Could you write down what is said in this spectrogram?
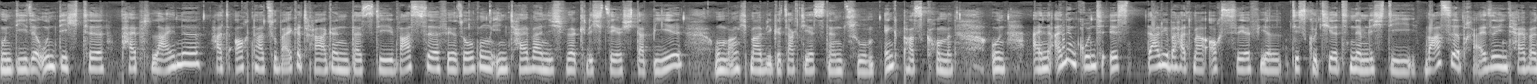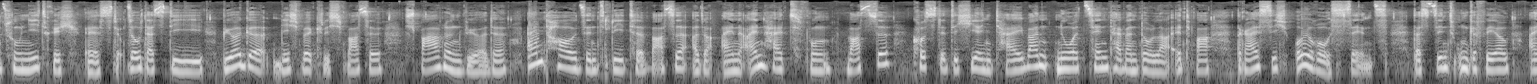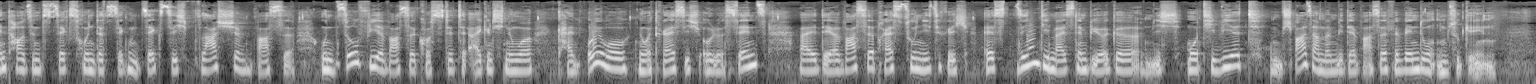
Und diese undichte Pipeline hat auch dazu beigetragen, dass die Wasserversorgung in Taiwan nicht wirklich sehr stabil und manchmal, wie gesagt, jetzt dann zum Engpass kommen. Und ein anderer Grund ist, Darüber hat man auch sehr viel diskutiert, nämlich die Wasserpreise in Taiwan zu niedrig ist, so dass die Bürger nicht wirklich Wasser sparen würde. 1000 Liter Wasser, also eine Einheit von Wasser, kostete hier in Taiwan nur 10 Taiwan-Dollar, etwa 30 Euro Cent. Das sind ungefähr 1666 Flaschen Wasser. Und so viel Wasser kostete eigentlich nur kein Euro, nur 30 Euro Cent, weil der Wasserpreis zu niedrig ist, sind die meisten Bürger nicht motiviert, sparsamer mit der Wasserverwendung umzugehen.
